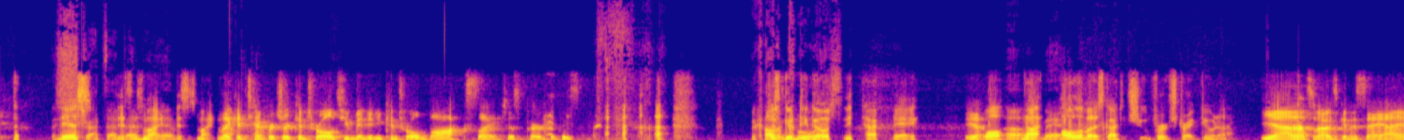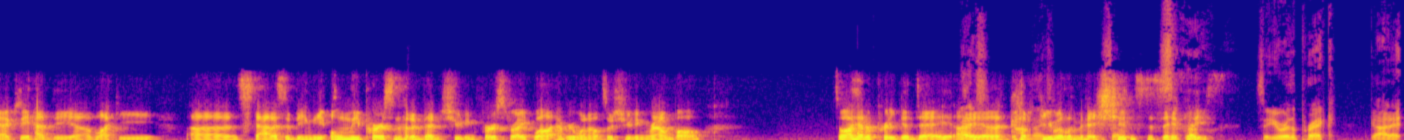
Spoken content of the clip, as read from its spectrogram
First. This, Strap that this is boy mine. in. This is mine. like a temperature controlled, humidity controlled box, like just perfectly. Just them good to go coolers. the entire day. Yeah. Well, Oh, not man. all of us got to shoot first strike tuna. Yeah, that's what I was gonna say. I actually had the uh, lucky uh, status of being the only person at event shooting first strike, while everyone else was shooting round ball. So I had a pretty good day. Nice. I uh, got a few eliminations to say the So- least. So you were the prick. Got it.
